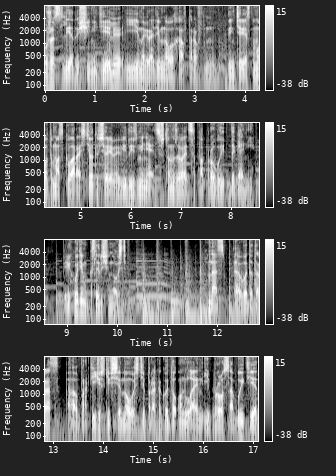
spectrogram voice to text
уже следующей недели и наградим новых авторов. Интересно, Мото Москва растет и все время видоизменяется, что называется «попробуй, догони». Переходим к следующей новости. У нас э, в этот раз э, практически все новости про какой-то онлайн и про события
